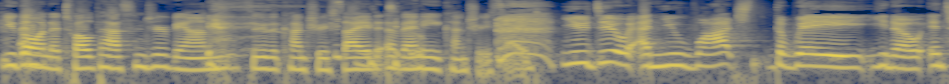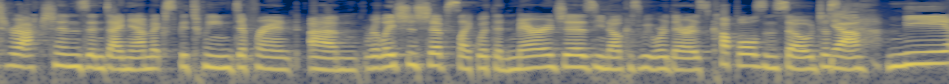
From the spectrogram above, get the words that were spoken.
You go on a 12 passenger van through the countryside of any countryside. You do, and you watch the way you know interactions and dynamics between different um, relationships, like within marriages. You know, because we were there as couples, and so just Yeah. me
